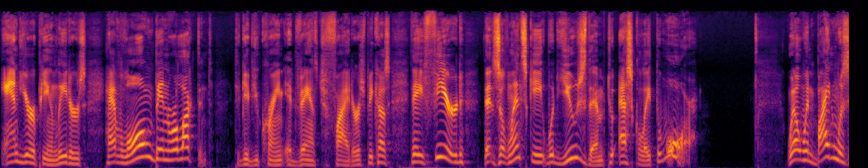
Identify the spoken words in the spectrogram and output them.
and European leaders have long been reluctant to give Ukraine advanced fighters because they feared that Zelensky would use them to escalate the war. Well, when Biden was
